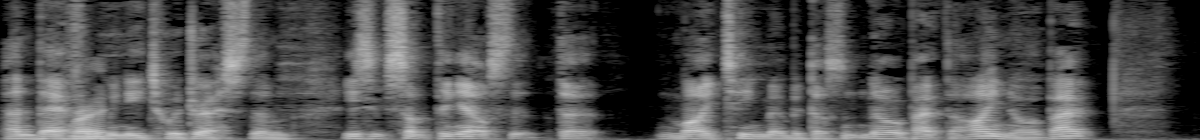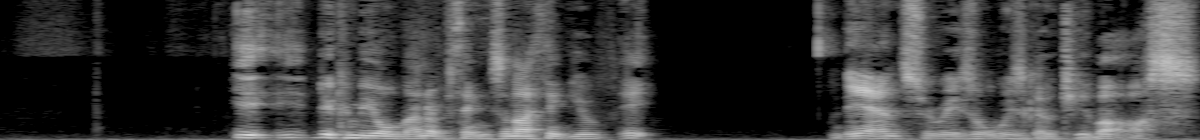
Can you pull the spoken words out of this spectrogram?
and therefore right. we need to address them? Is it something else that that my team member doesn't know about that I know about? It, it, it can be all manner of things, and I think you. It, the answer is always go to your boss,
